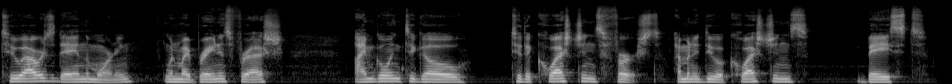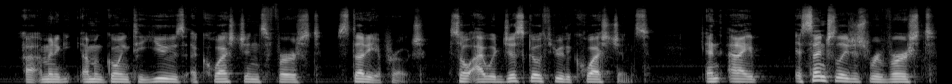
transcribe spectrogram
2 hours a day in the morning when my brain is fresh. I'm going to go to the questions first. I'm going to do a questions based uh, I'm going to I'm going to use a questions first study approach. So I would just go through the questions. And I essentially just reversed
